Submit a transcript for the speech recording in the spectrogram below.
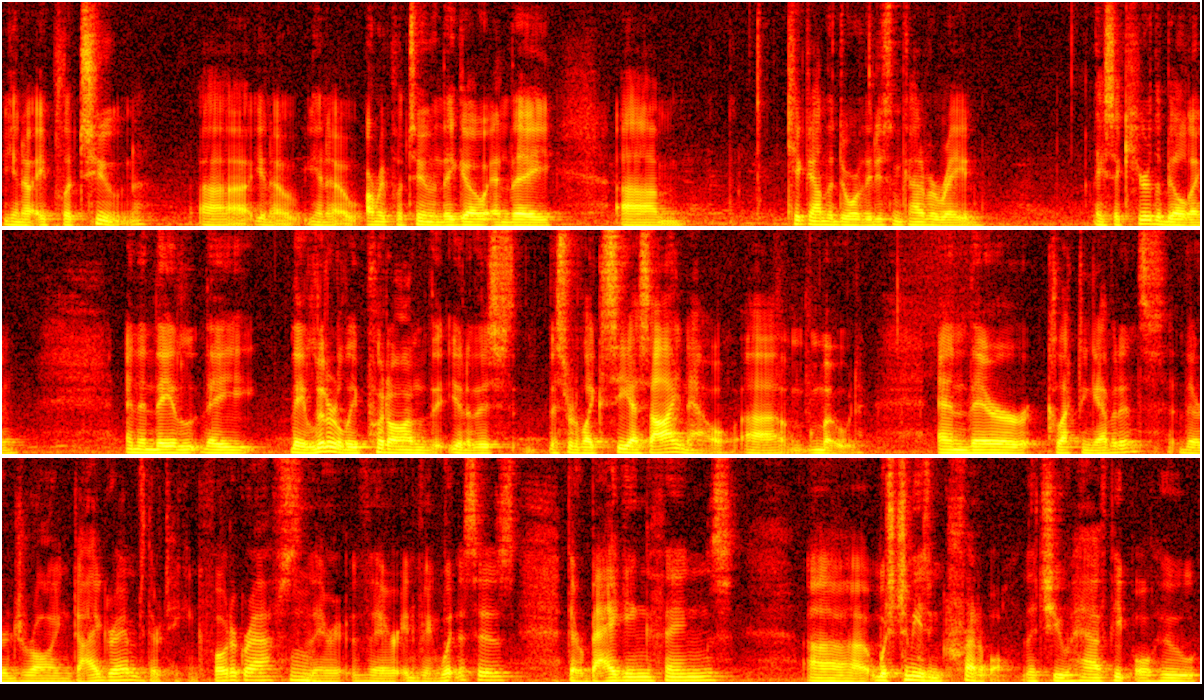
you know, a platoon, uh, you know, you know, army platoon. They go and they um, kick down the door. They do some kind of a raid. They secure the building, and then they they they literally put on the, you know this this sort of like CSI now um, mode, and they're collecting evidence. They're drawing diagrams. They're taking photographs. They're they're interviewing witnesses. They're bagging things, uh, which to me is incredible. That you have people who.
